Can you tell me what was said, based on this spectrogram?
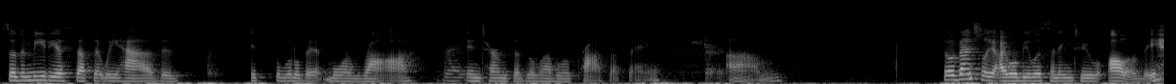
So the media stuff that we have is it's a little bit more raw right. in terms of the level of processing. Sure. Um, so eventually I will be listening to all of these.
